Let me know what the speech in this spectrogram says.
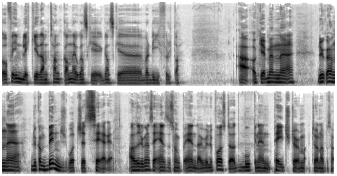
å få innblikk i de tankene er jo ganske, ganske verdifullt, da. Ja, ok, men uh, du kan, uh, du kan binge-watche serien. Altså Du kan se én sesong på én dag. Vil du påstå at boken er en page-turner på,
